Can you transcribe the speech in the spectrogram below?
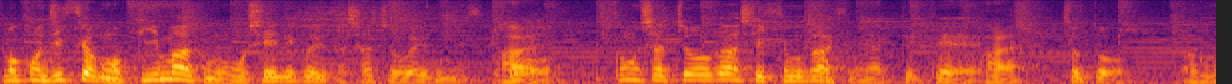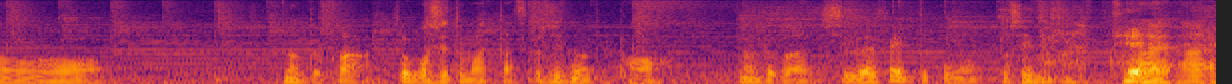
まあ、この実はこの P マークも教えてくれた社長がいるんですけど、はいその社長がシステム開発もやってて、はいちょっとあのーなんとかそれも教えてもらったんですか？教えてもらってはなんとかしてくださいってこう教えてもらっあて、はいは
